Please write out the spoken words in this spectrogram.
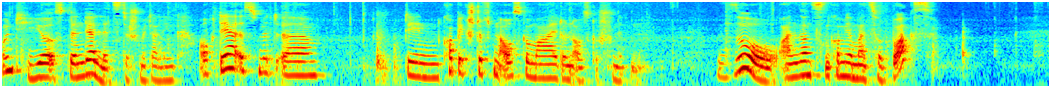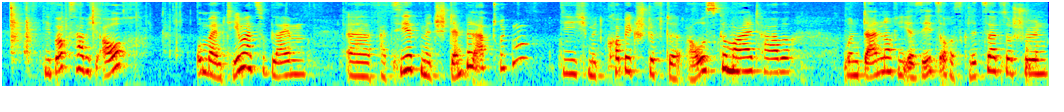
und hier ist dann der letzte Schmetterling. Auch der ist mit... Äh, den Copic-Stiften ausgemalt und ausgeschnitten. So, ansonsten kommen wir mal zur Box. Die Box habe ich auch, um beim Thema zu bleiben, äh, verziert mit Stempelabdrücken, die ich mit Copic-Stifte ausgemalt habe. Und dann noch, wie ihr seht, auch es glitzert so schön,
